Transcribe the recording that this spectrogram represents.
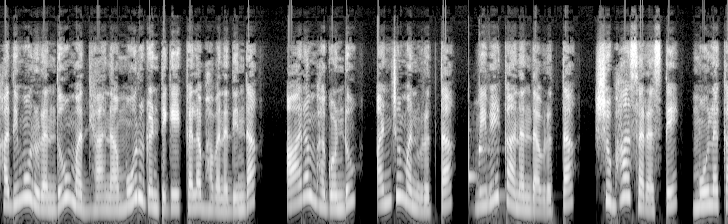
ಹದಿಮೂರರಂದು ಮಧ್ಯಾಹ್ನ ಮೂರು ಗಂಟೆಗೆ ಕಲಭವನದಿಂದ ಆರಂಭಗೊಂಡು ಅಂಜುಮನ್ ವೃತ್ತ, ವಿವೇಕಾನಂದ ವೃತ್ತ ಶುಭಾಸ ಸರಸ್ತೆ ಮೂಲಕ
